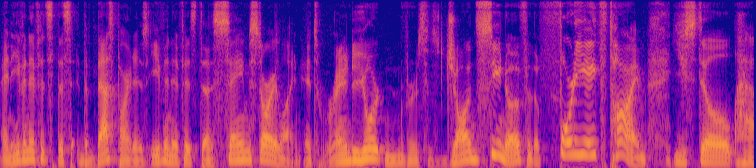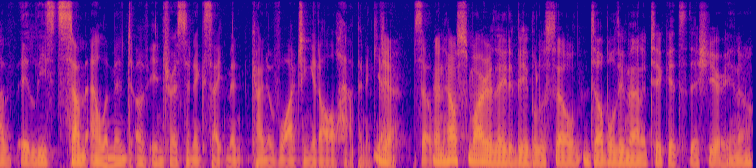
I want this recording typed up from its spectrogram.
And even if it's this, the best part is, even if it's the same storyline, it's Randy Orton versus John Cena for the 48th time, you still have at least some element of interest and excitement kind of watching it all happen again. Yeah. So And how smart are they to be able to sell double the amount of tickets this year? You know,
